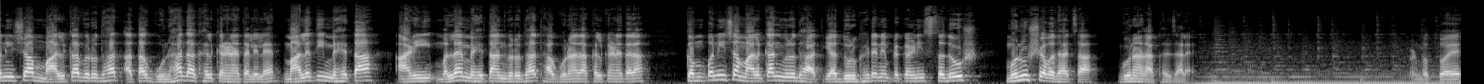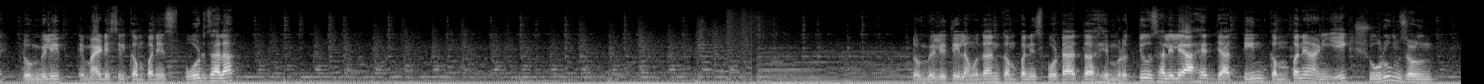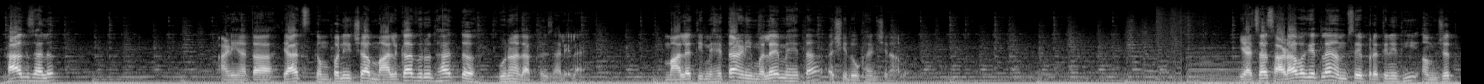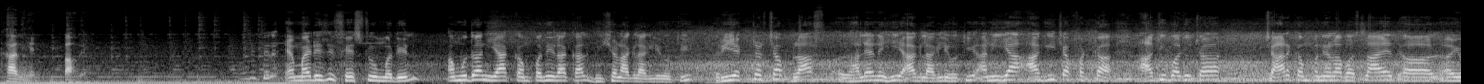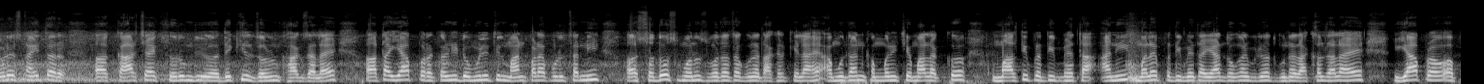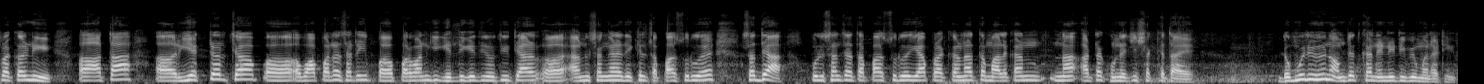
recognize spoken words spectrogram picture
कंपनीच्या मालकाविरोधात आता गुन्हा दाखल करण्यात आलेला आहे. मालती मेहता आणि मलय मेहतांविरोधात हा गुन्हा दाखल करण्यात आला. कंपनीच्या मालकांविरोधात या दुर्घटनेप्रकरणी सदोष मनुष्यवधाचा गुन्हा दाखल झालाय. आपण बघतोय डोंबिवलीत सी कंपनीत स्फोट झाला. डोंबिवलीतील अमुदान कंपनी स्फोटात हे मृत्यू झालेले आहेत. ज्या तीन कंपन्या आणि एक शोरूम जळून खाक झालं. आणि आता त्याच कंपनीच्या मालकाविरोधात गुन्हा दाखल झालेला आहे. मालती मेहता आणि मलय मेहता अशी दोघांची नावं. याचाच आढावा घेतलाय आमचे प्रतिनिधी अमजद खान यांनी. पाहूया. तर M I D C phase टूमधील अमुदान या कंपनीला काल भीषण आग लागली होती. रिएक्टरच्या ब्लास्ट झाल्याने ही आग लागली होती आणि या आगीचा फटका आजूबाजूच्या चार कंपन्याला बसला आहे. एवढंच नाही तर कारच्या कारचा एक शोरूम देखील जळून खाक झाला आहे आता या प्रकरणी डोंबिवलीतील मानपाडा पोलिसांनी सदोष मनुष्यवधाचा गुन्हा दाखल केला आहे. अमुदान कंपनीचे मालक मालती प्रदीप मेहता आणि मलय प्रदीप मेहता या दोघांविरोधात गुन्हा दाखल झाला आहे. या प्र प्रकरणी आता रिएक्टरच्या वापरण्यासाठी प परवानगी घेतली गेली होती. त्या अनुषंगाने देखील तपास सुरू आहे. सध्या पोलिसांचा तपास सुरू आहे. या प्रकरणात मालकांना अटक होण्याची शक्यता आहे. डोंबिवलीहून Amjad Khan N D T V Marathi.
